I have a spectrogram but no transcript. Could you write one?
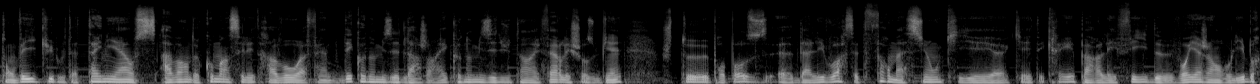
ton véhicule ou ta tiny house avant de commencer les travaux afin d'économiser de l'argent, économiser du temps et faire les choses bien, je te propose euh, d'aller voir cette formation euh, qui a été créée par les filles de Voyage en roue libre.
